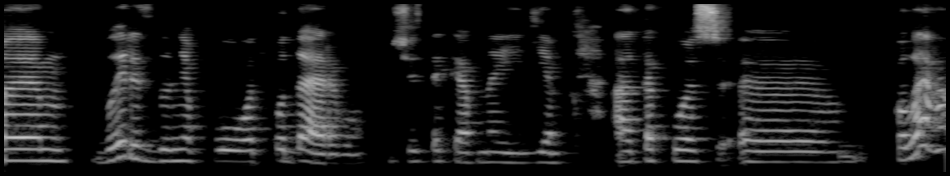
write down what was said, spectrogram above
е, Вирізблення по, по дереву, щось таке в неї є. А також е, колега,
